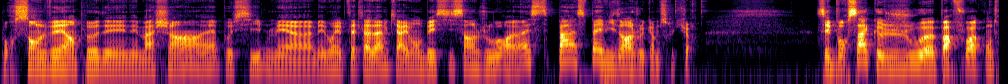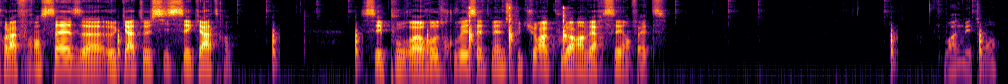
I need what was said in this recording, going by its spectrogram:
Pour s'enlever un peu des, machins, ouais, possible. Mais, euh, mais bon, il y a peut-être la dame qui arrive en B6 un jour. Ouais, c'est pas, évident à jouer comme structure. C'est pour ça que je joue euh, parfois contre la française E4, E6, C4. C'est pour euh, retrouver cette même structure à couleur inversée en fait. Bon, admettons. Hein.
